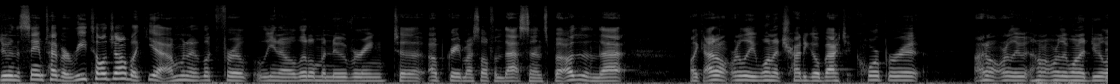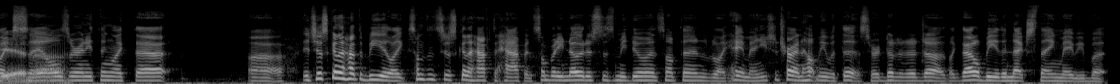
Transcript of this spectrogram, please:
doing the same type of retail job, like yeah, I'm gonna look for you know a little maneuvering to upgrade myself in that sense. But other than that, like I don't really want to try to go back to corporate. I don't really, I don't really want to do like Yeah, sales nah. or anything like that. Uh, it's just gonna have to be like something's just gonna have to happen. Somebody notices me doing something, be like, "Hey, man, you should try and help me with this," or da da da da. Like that'll be the next thing, maybe. But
